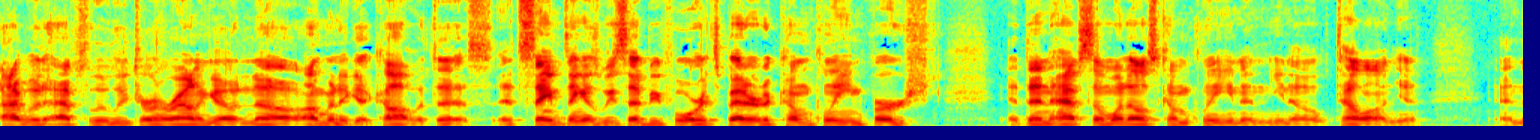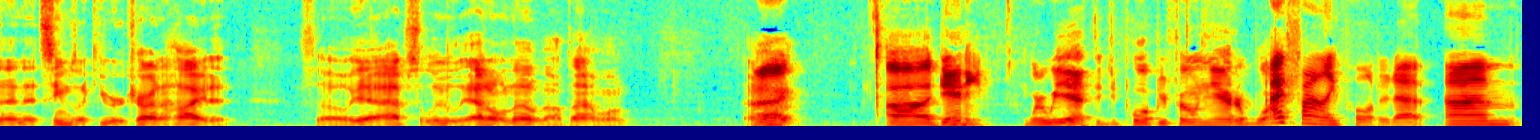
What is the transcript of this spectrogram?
I would absolutely turn around and go, no, I'm going to get caught with this. It's same thing as we said before. It's better to come clean first and then have someone else come clean and, you know, tell on you. And then it seems like you were trying to hide it. So, yeah, absolutely. I don't know about that one. All right, uh, Danni, where are we at? Did you pull up your phone yet or what? I finally pulled it up. Um,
